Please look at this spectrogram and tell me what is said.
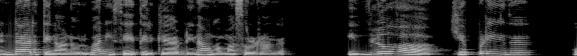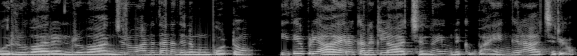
ரெண்டாயிரத்தி நானூறுரூபா நீ சேர்த்திருக்க அப்படின்னு அவங்க அம்மா சொல்கிறாங்க இவ்வளோவா எப்படி இது? ஒரு ரூபா ரெண்டு ரூபா அஞ்சு ரூபான்னு தானே தினமும் போட்டோம். இது எப்படி ஆயிரக்கணக்கில் ஆச்சுன்னு இவனுக்கு பயங்கர ஆச்சரியம்.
